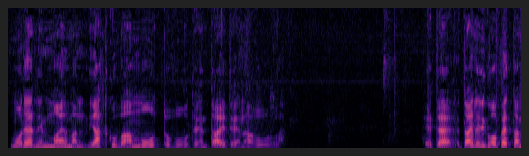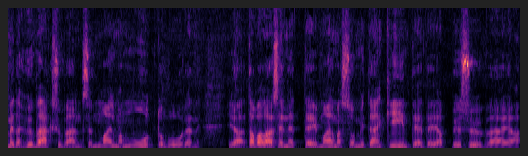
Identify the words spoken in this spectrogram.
modernin maailman jatkuvaan muuttuvuuteen taiteen avulla. Että taide niin opettaa meitä hyväksyvän sen maailman muuttuvuuden ja tavallaan sen, että ei maailmassa ole mitään kiinteitä ja pysyvää ja,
